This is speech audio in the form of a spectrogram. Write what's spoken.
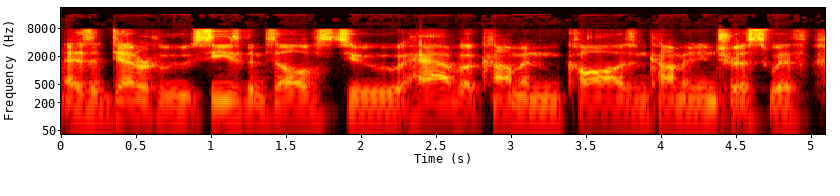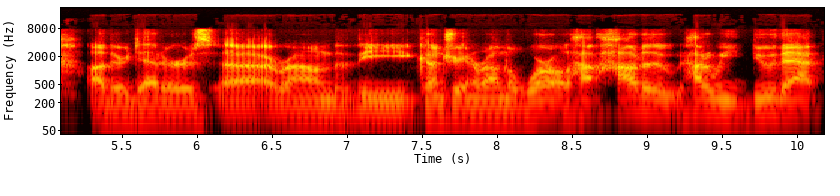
as a debtor who sees themselves to have a common cause and common interests with other debtors uh, around the country and around the world. How, how do how do we do that?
